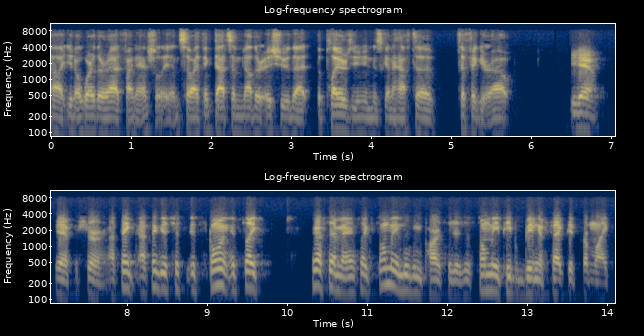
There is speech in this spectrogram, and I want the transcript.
uh, you know where they're at financially and so i think that's another issue that the players union is going to have to to figure out yeah yeah for sure i think i think it's just it's going it's like like i said man it's like so many moving parts there's just so many people being affected from like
